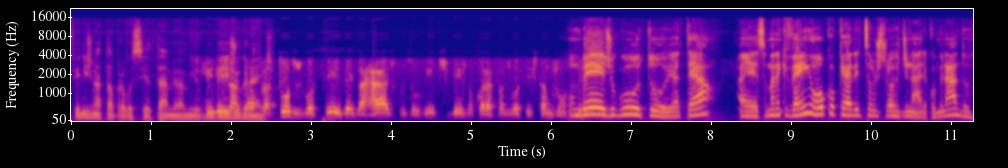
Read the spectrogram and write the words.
Feliz Natal para você, tá, meu amigo? Feliz um beijo Natal grande. para todos vocês aí da rádio, para os ouvintes. Beijo no coração de vocês. Estamos juntos. Um beijo, Guto. E até é, semana que vem ou qualquer edição extraordinária, combinado?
